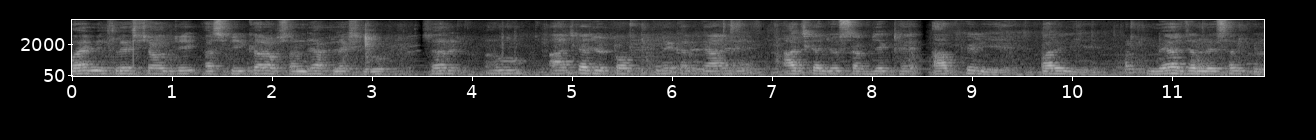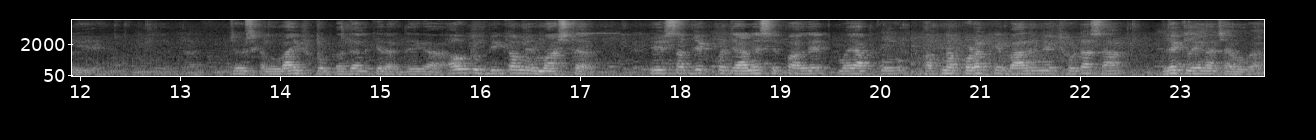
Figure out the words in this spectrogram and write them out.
मैं Mithilesh Chaudhary speaker of Sandhya Flex Group sir हम आज का जो टॉपिक लेकर के आए हैं, आज का जो सब्जेक्ट है, आपके लिए, हमारे लिए, नया जनरेशन के लिए, जो इसका लाइफ को बदल के रख देगा। How to become a master ये सब्जेक्ट पर जाने से पहले मैं आपको अपना प्रोडक्ट के बारे में छोटा सा ब्रेक लेना चाहूँगा।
